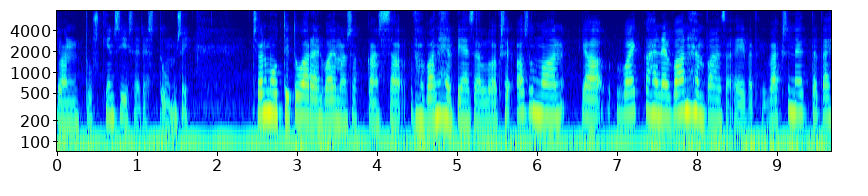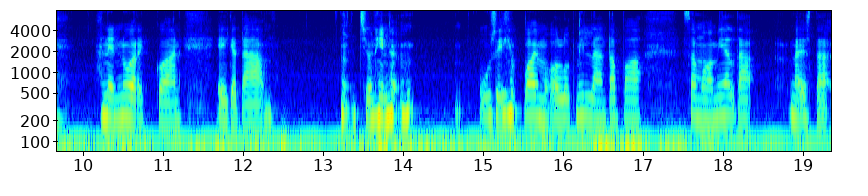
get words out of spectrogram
John tuskin siis edes tunsi. John muutti tuoreen vaimonsa kanssa vanhempiensa luokse asumaan, ja vaikka hänen vanhempansa eivät hyväksyneet tätä hänen nuorikkoaan, eikä tämä Johnin uusi vaimo ollut millään tapaa samaa mieltä näistä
